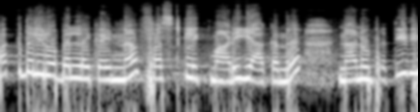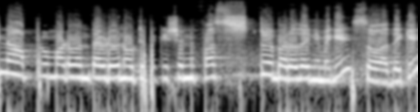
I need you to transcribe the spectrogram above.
ಪಕ್ಕದಲ್ಲಿರೋ ಬೆಲ್ ಐಕನ್ನ ಫಸ್ಟ್ ಕ್ಲಿಕ್ ಮಾಡಿ. ಯಾಕಂದ್ರೆ ನಾನು ಪ್ರತಿದಿನ ಅಪ್ಲೋಡ್ ಮಾಡುವಂಥ ವಿಡಿಯೋ ನೋಟಿಫಿಕೇಶನ್ ಫಸ್ಟ್ ಬರೋದೇ ನಿಮಗೆ. ಸೊ ಅದಕ್ಕೆ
